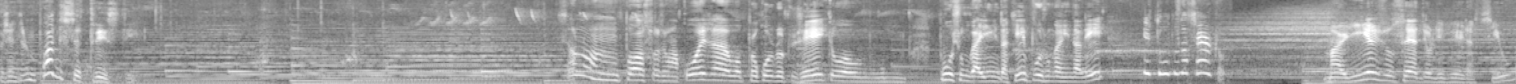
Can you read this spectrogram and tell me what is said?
A gente não pode ser triste. Se eu não, posso fazer uma coisa, eu procuro outro jeito, eu puxo um gainho daqui, puxo um gainho dali, e tudo dá certo. Maria José de Oliveira Silva,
